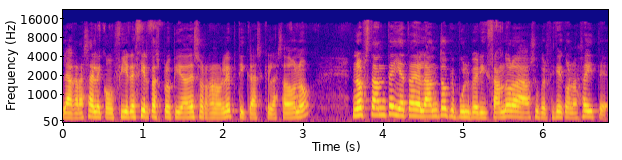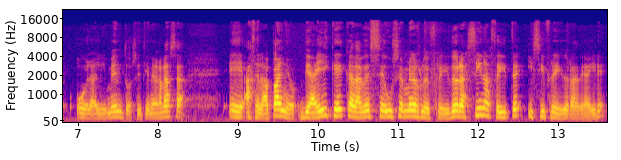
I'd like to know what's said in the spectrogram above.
la grasa le confiere ciertas propiedades organolépticas que el asado no. No obstante, ya te adelanto que pulverizando la superficie con aceite o el alimento, si tiene grasa, eh, hace el apaño. De ahí que cada vez se use menos lo de freidora sin aceite y sí freidora de aire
